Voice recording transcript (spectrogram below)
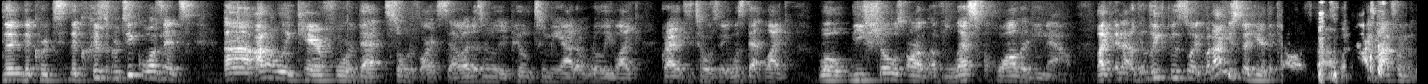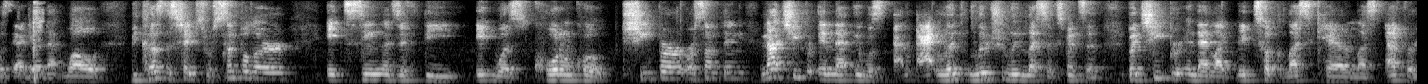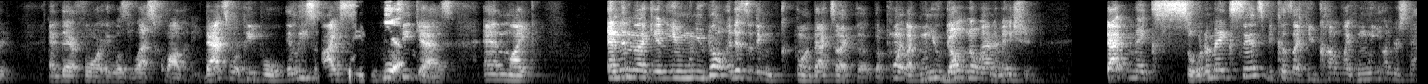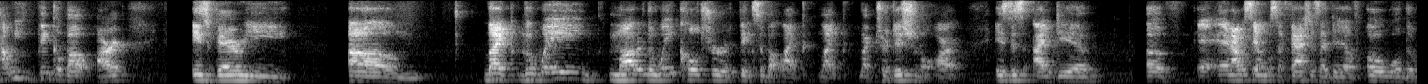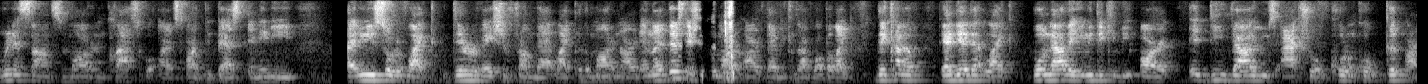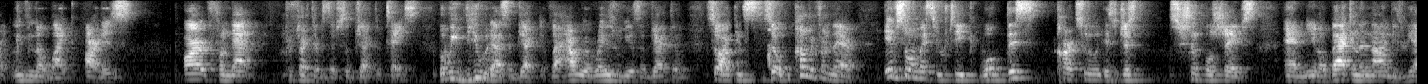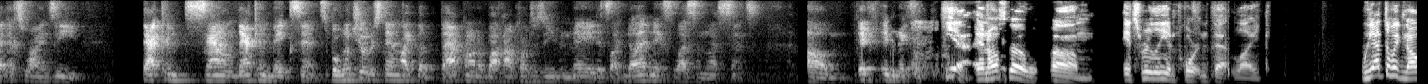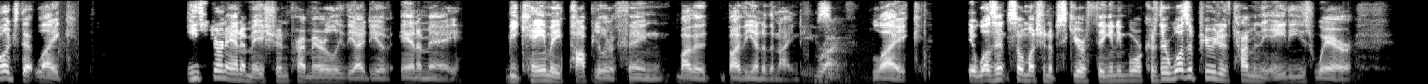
the the critique, the, the critique wasn't. Uh, I don't really care for that sort of art style. It doesn't really appeal to me. I don't really like gravitate towards it. It was that like, well, these shows are of less quality now. Like, and I, like, when I used to hear the art style, uh, what I got from it was the idea that well, because the shapes were simpler, it seemed as if the it was quote unquote cheaper or something. Not cheaper in that it was at, at li- literally less expensive, but cheaper in that like it took less care and less effort and therefore it was less quality. That's what people, at least I see Yeah. critique as, and like, and then like, and, and when you don't, and this is the thing going back to like the, the point, like when you don't know animation, that makes sort of makes sense because like you come like when we understand how we think about art is very, um, like the way modern, the way culture thinks about like like like traditional art is this idea of and I would say almost a fascist idea of oh well the Renaissance modern classical arts are the best and any any sort of like derivation from that like the modern art. And like there's issues with modern art that we can talk about but like they kind of the idea that like well now that anything can be art it devalues actual quote unquote good art even though like art is art from that perspective is a subjective taste. But we view it as objective like how we were raised we view it as objective so I can so coming from there if someone makes a critique well this cartoon is just simple shapes and you know back in the 90s we had x y and z that can sound that can make sense. But once you understand like the background about how cartoons are even made it's like no that makes less and less sense. Um if it makes sense. Yeah and also um it's really important that like we have to acknowledge that like eastern animation primarily the idea of anime became a popular thing by the by the end of the 90s right. Like it wasn't so much an obscure thing anymore because there was a period of time in the 80s where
